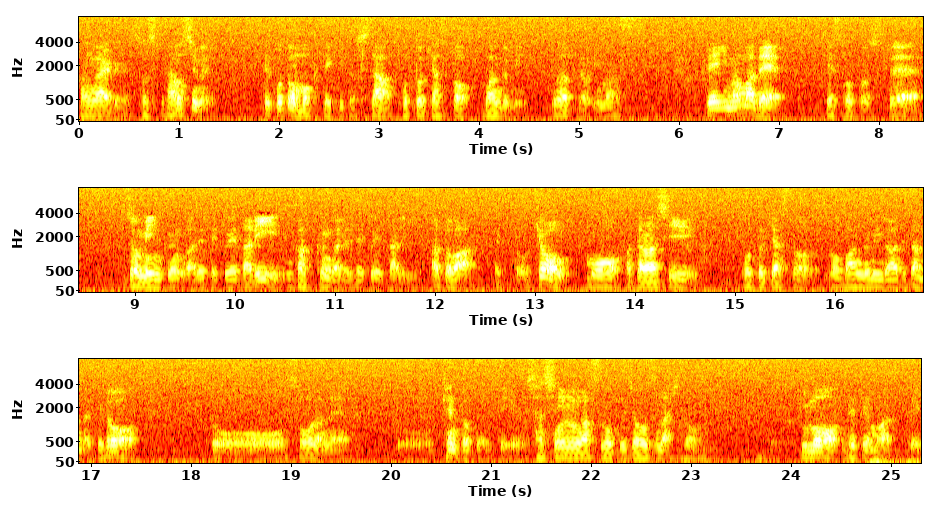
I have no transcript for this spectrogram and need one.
考えるそして楽しむってことを目的としたポッドキャスト番組となっております。で今までゲストとしてジョミン君が出てくれたりガックンが出てくれたりあとは、えっと、今日も新しいポッドキャストの番組が出たんだけど、と、そうだね、と、ケント君っていう写真がすごく上手な人にも出てもらって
